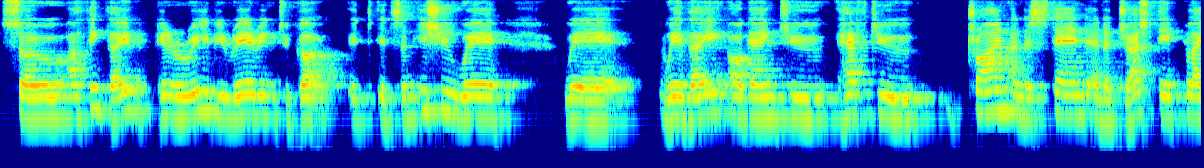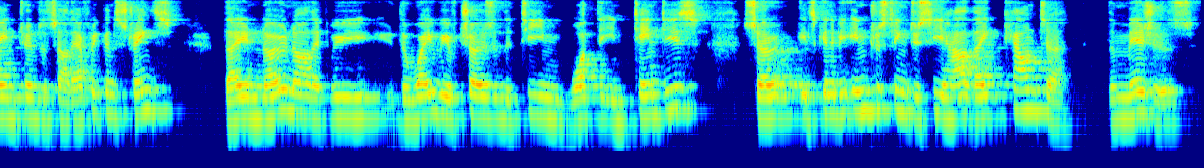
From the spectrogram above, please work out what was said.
So I think they're going to really be raring to go. It, it's an issue where where where they are going to have to try and understand and adjust their play in terms of South African strengths. They know now that we, the way we have chosen the team, what the intent is. So it's going to be interesting to see how they counter the measures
